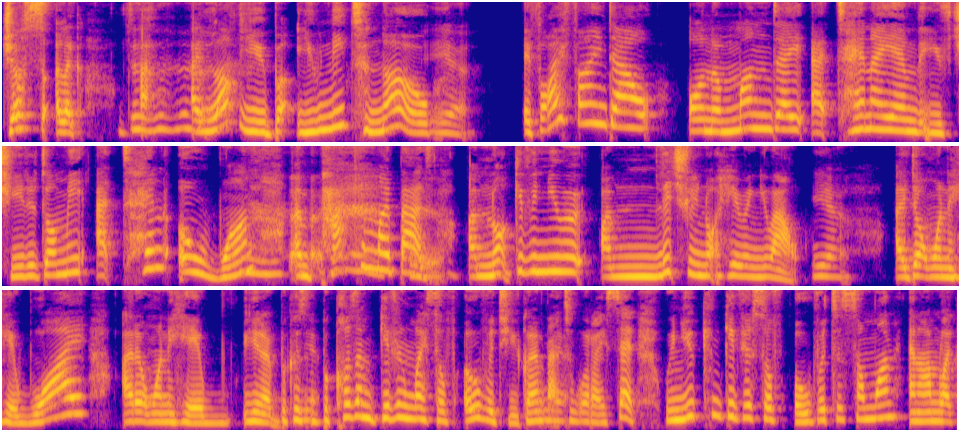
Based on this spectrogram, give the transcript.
Just like, I, I love you, but you need to know Yeah. if I find out on a Monday at 10 a.m. that you've cheated on me, at 10.01, I'm packing my bags. I'm not giving you, I'm literally not hearing you out. Yeah. I don't want to hear why. I don't want to hear, you know, because, because I'm giving myself over to you. Going back to what I said, when you can give yourself over to someone and I'm like,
